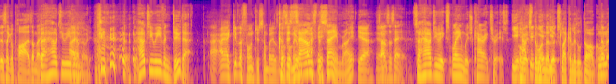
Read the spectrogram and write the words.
there's like a pause. I'm like, But how do you even I have no idea. how do you even do that? I, I give the phone to somebody that's Because it local sounds nearby. the same, right? Yeah, yeah. Sounds the same. So how do you explain which character it is? You or have it's to- the one you- that you- looks like a little dog. Or, No, no,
